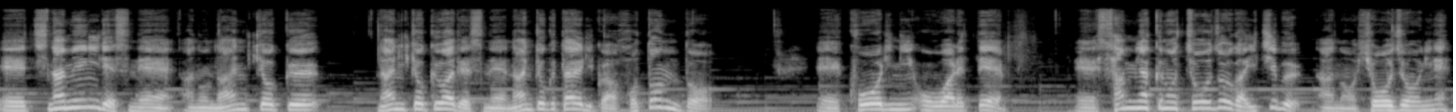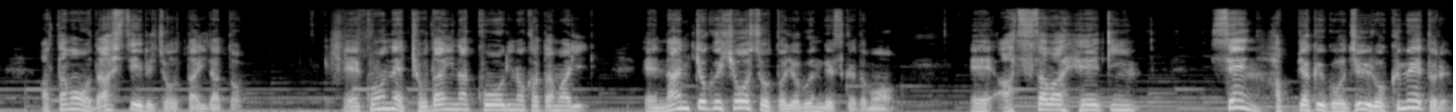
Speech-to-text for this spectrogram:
えー、ちなみにですね、あの南極、南極はですね、南極大陸はほとんど、えー、氷に覆われて、えー、山脈の頂上が一部、あの表情にね、頭を出している状態だと。えこのね、巨大な氷の塊、え南極氷床と呼ぶんですけども、え厚さは平均1856メートル。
